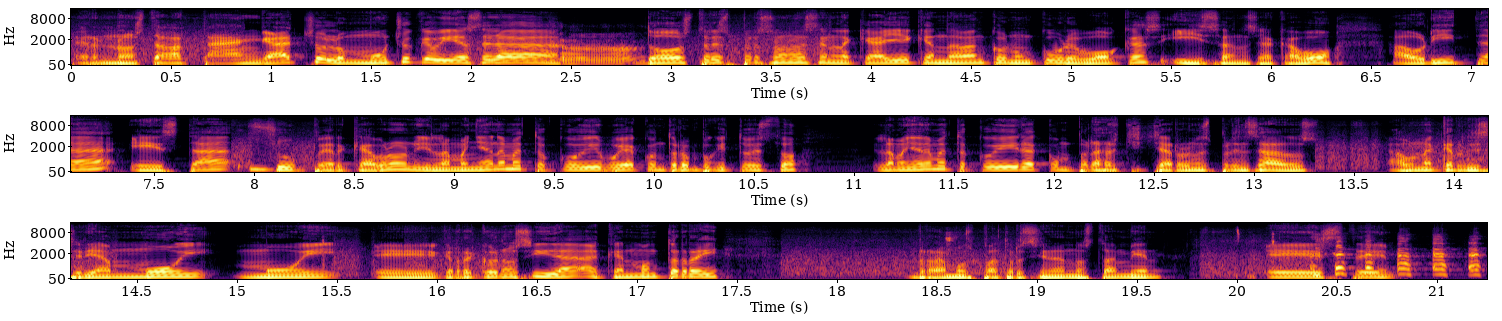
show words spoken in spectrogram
pero no estaba tan gacho. Lo mucho que veías era dos, tres personas en la calle que andaban con un cubrebocas y san, se acabó. Ahorita está súper cabrón. Y en la mañana me tocó ir, voy a contar un poquito esto. En la mañana me tocó ir a comprar chicharrones prensados a una carnicería muy, muy eh, reconocida acá en Monterrey. Ramos patrocínanos también. Este.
